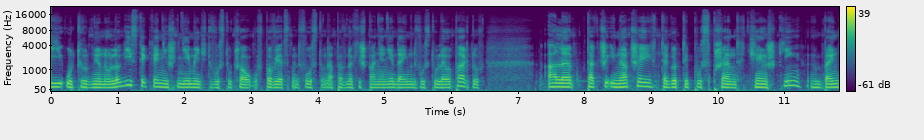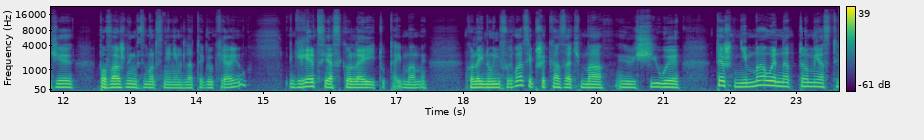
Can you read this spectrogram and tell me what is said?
i utrudnioną logistykę niż nie mieć 200 czołgów. Powiedzmy 200, na pewno Hiszpania nie da im 200 leopardów, ale tak czy inaczej tego typu sprzęt ciężki będzie poważnym wzmocnieniem dla tego kraju. Grecja z kolei, tutaj mamy kolejną informację, przekazać ma y, siły też niemałe, natomiast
